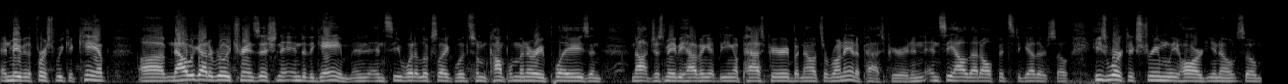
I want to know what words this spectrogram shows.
and maybe the first week of camp, uh, now we got to really transition it into the game and, and see what it looks like with some complementary plays and not just maybe having it being a pass period, but now it's a run and a pass period and, and see how that all fits together. So he's worked extremely hard, you know, so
